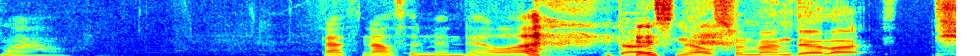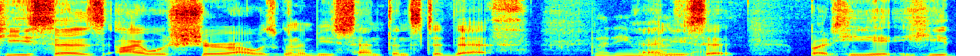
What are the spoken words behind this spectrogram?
Wow. That's Nelson Mandela. That's Nelson Mandela. He says, I was sure I was going to be sentenced to death. But he and he said, but he, he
